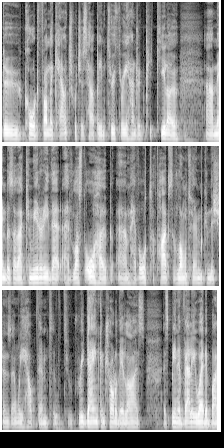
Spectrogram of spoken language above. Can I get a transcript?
do called From the Couch, which is helping two, three hundred kilo uh, members of our community that have lost all hope, um, have all types of long term conditions, and we help them to, to regain control of their lives. It's been evaluated by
